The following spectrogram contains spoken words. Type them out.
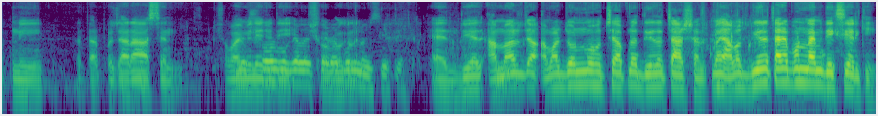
আপনি, তারপর যারা আছেন সবাই মিলে যদি। হ্যাঁ, আমার আমার জন্ম হচ্ছে আপনার দুই হাজার চার সাল। মানে আমার দুই হাজার চারে বন্যা আমি দেখছি আর কি।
